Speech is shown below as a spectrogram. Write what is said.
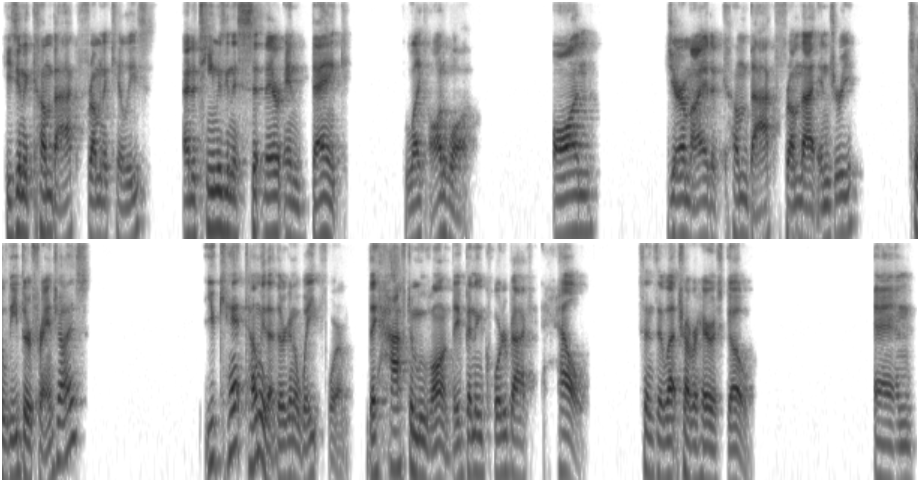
he's going to come back from an Achilles and a team is going to sit there and bank like Ottawa on Jeremiah to come back from that injury to lead their franchise? You can't tell me that they're going to wait for him. They have to move on. They've been in quarterback hell since they let Trevor Harris go. And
